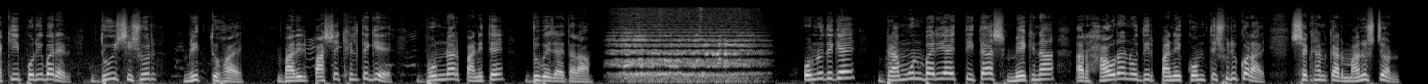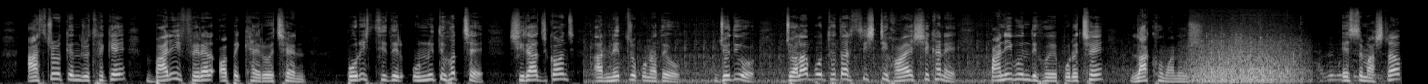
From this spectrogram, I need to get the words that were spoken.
একই পরিবারের দুই শিশুর মৃত্যু হয়। বাড়ির পাশে খেলতে গিয়ে বন্যার পানিতে ডুবে যায় তারা। অন্যদিকে ব্রাহ্মণবাড়িয়ায় তিতাস, মেঘনা আর হাওড়া নদীর পানি কমতে শুরু করায় সেখানকার মানুষজন আশ্রয়কেন্দ্র থেকে বাড়ি ফেরার অপেক্ষায় রয়েছেন। পরিস্থিতির উন্নতি হচ্ছে সিরাজগঞ্জ আর নেত্রকোনাতেও। যদিও জলাবদ্ধতার সৃষ্টি হয় সেখানে পানিবন্দী হয়ে পড়েছে লাখো মানুষ। S M Ashraf,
